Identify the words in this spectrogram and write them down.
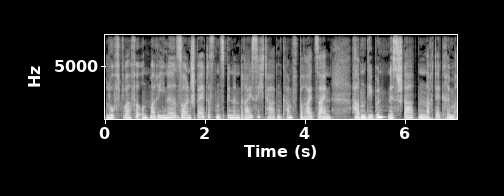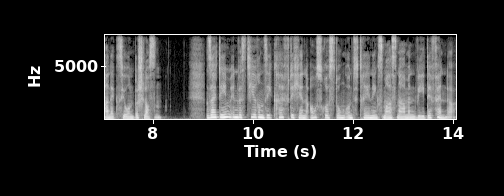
Luftwaffe und Marine sollen spätestens binnen 30 Tagen kampfbereit sein, haben die Bündnisstaaten nach der Krim-Annexion beschlossen. Seitdem investieren sie kräftig in Ausrüstung und Trainingsmaßnahmen wie Defender.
